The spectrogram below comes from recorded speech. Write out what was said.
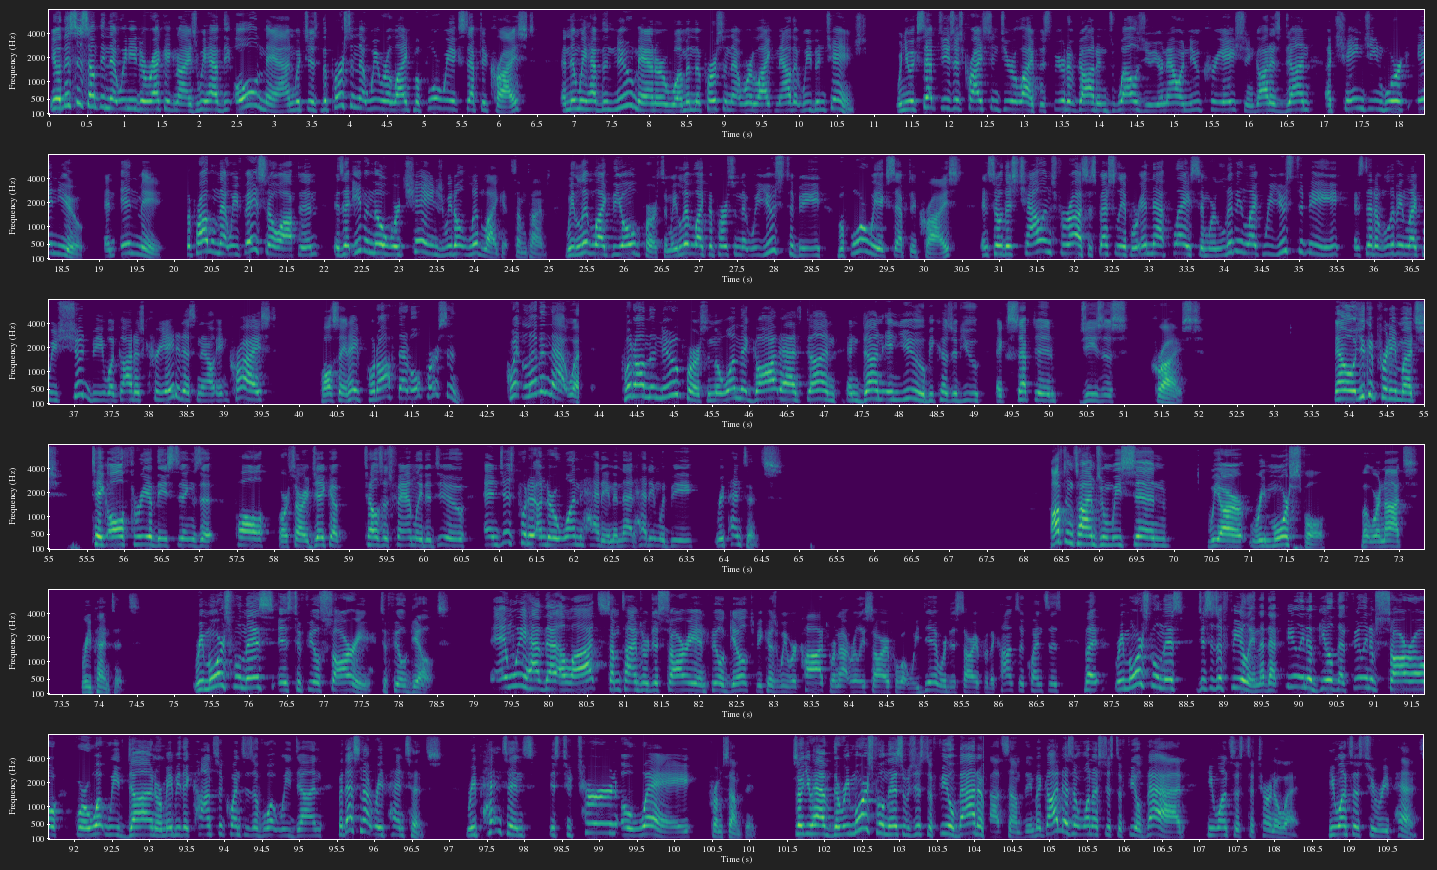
You know, this is something that we need to recognize. We have the old man, which is the person that we were like before we accepted Christ. And then we have the new man or woman, the person that we're like now that we've been changed. When you accept Jesus Christ into your life, the Spirit of God indwells you. You're now a new creation. God has done a changing work in you and in me. The problem that we face so often is that even though we're changed, we don't live like it sometimes. We live like the old person. We live like the person that we used to be before we accepted Christ. And so this challenge for us, especially if we're in that place and we're living like we used to be instead of living like we should be, what God has created us now in Christ, Paul's saying, hey, put off that old person. Quit living that way. Put on the new person, the one that God has done and done in you because of you accepted Jesus Christ. Now, you could pretty much take all three of these things that Paul, or sorry, Jacob tells his family to do and just put it under one heading, and that heading would be repentance. Oftentimes, when we sin, we are remorseful, but we're not repentant. Remorsefulness is to feel sorry, to feel guilt. And we have that a lot. Sometimes we're just sorry and feel guilt because we were caught. We're not really sorry for what we did. We're just sorry for the consequences. But remorsefulness just is a feeling, that, that feeling of guilt, that feeling of sorrow for what we've done or maybe the consequences of what we've done. But that's not repentance. Repentance is to turn away from something. So you have the remorsefulness was just to feel bad about something, but God doesn't want us just to feel bad. He wants us to turn away. He wants us to repent.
